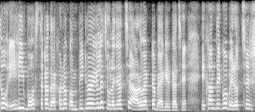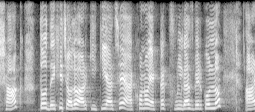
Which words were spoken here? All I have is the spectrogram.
তো এই বস্তাটা দেখানো কমপ্লিট হয়ে গেলে চলে যাচ্ছে আরও একটা ব্যাগের কাছে। এখান থেকেও বেরোচ্ছে শাক। তো দেখি চলো আর কি কি আছে। এখনও একটা ফুল গাছ বের করল। আর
